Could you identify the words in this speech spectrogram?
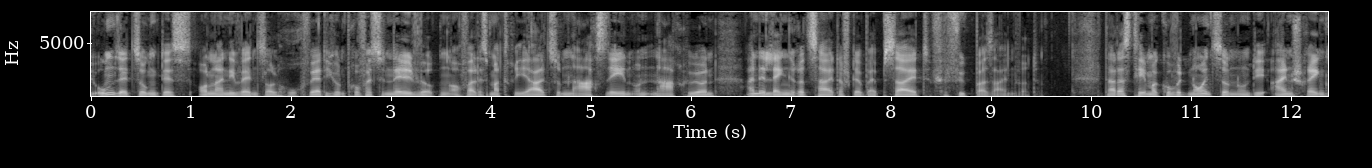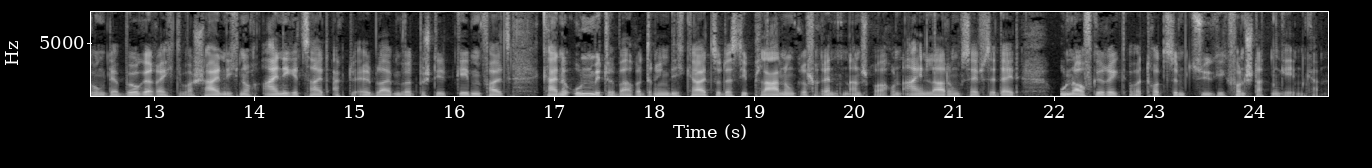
Die Umsetzung des Online-Events soll hochwertig und professionell wirken, auch weil das Material zum Nachsehen und Nachhören eine längere Zeit auf der Website verfügbar sein wird. Da das Thema Covid-19 und die Einschränkung der Bürgerrechte wahrscheinlich noch einige Zeit aktuell bleiben wird, besteht gegebenenfalls keine unmittelbare Dringlichkeit, sodass die Planung, Referentenansprache und Einladung Save the Date unaufgeregt, aber trotzdem zügig vonstatten gehen kann.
